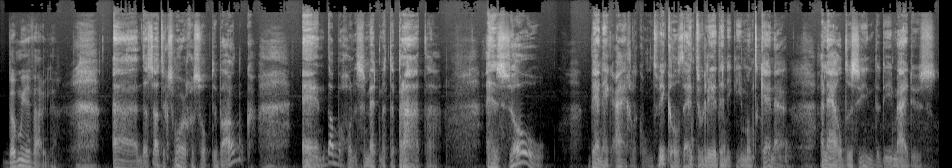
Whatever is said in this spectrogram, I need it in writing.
Dat moet je even uitleggen. Uh, dan zat ik s morgens op de bank. En dan begonnen ze met me te praten. En zo ben ik eigenlijk ontwikkeld. En toen leerde ik iemand kennen. Een helderziende die mij dus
